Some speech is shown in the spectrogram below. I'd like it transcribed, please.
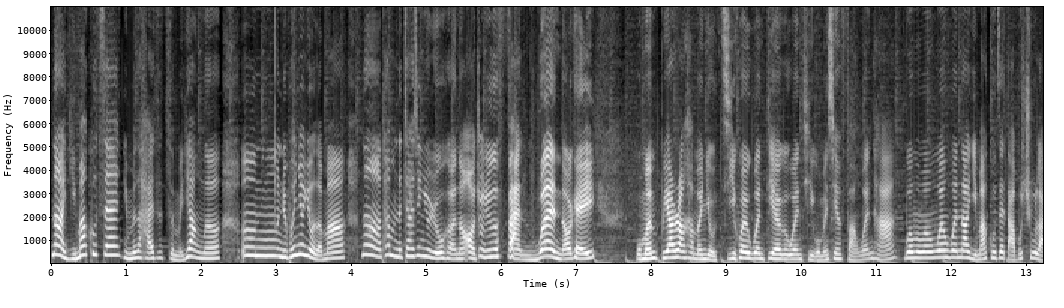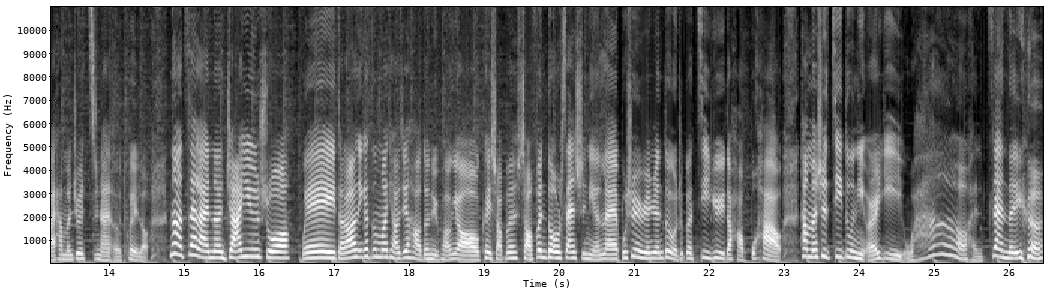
那姨妈哭噻，你们的孩子怎么样呢？嗯，女朋友有了吗？那他们的家境又如何呢？哦，这就是反问，OK。我们不要让他们有机会问第二个问题，我们先反问他，问问问问问到姨妈哭再答不出来，他们就会知难而退了。那再来呢？嘉义说，喂，找到一个这么条件好的女朋友，可以少奋少奋斗二三十年嘞，不是人人都有这个际遇的好不好？他们是嫉妒你而已。哇哦，很赞的一个。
